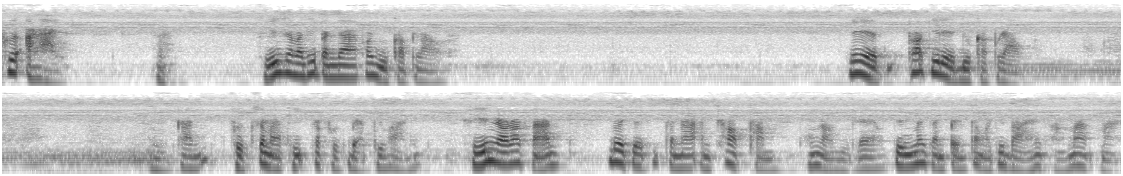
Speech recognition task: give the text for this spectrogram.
เพื่ออะไรศีลสมาธิปัญญาก็อยู่กับเรากิเลสเพราะกิเลสอยู่กับเราการฝึกสมาธิก็ฝึกแบบที่ว่านี้ศีลเรารักษา ด้วยเจตนาอันชอบธรรมของเราอยู่แล้ว จึงไม่จำเป็นต้องอธิบายให้ฟังมากมาย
